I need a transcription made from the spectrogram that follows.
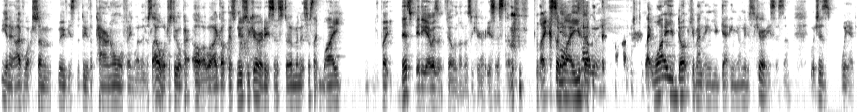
you know, I've watched some movies that do the paranormal thing where they're just like, oh, we'll just do a par- oh, well, I got this new security system, and it's just like, why? But this video isn't filmed on a security system. like, so yeah, why are you exactly. filming? like, why are you documenting you getting your new security system? Which is weird.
